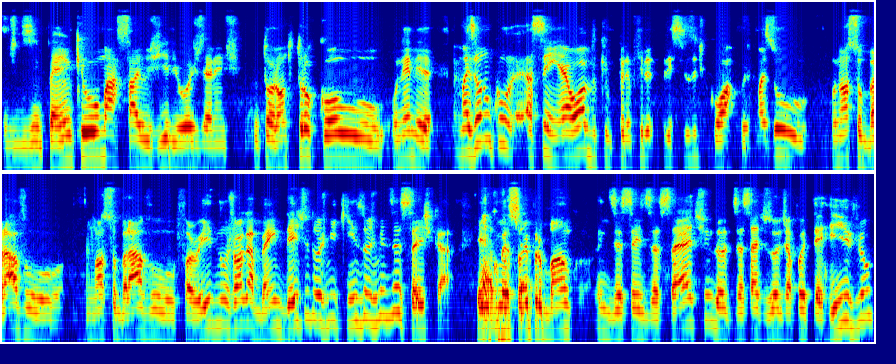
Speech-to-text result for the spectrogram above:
de desempenho que o Masai Ujiri, hoje gerente do Toronto, trocou o, o Nenê. Mas eu não. Assim, é óbvio que precisa de corpos, mas o, o nosso bravo o nosso bravo Farid não joga bem desde 2015, 2016, cara. Ele é, começou você... a ir pro banco em 16, 17, em 17, 18 já foi terrível,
